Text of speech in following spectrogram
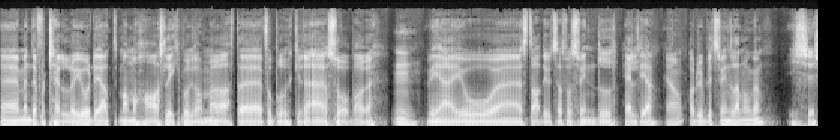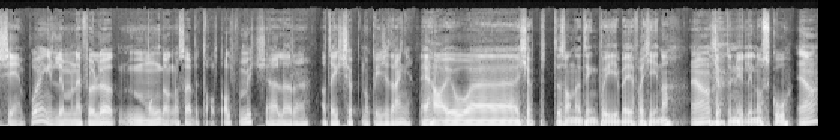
Eh, Men det forteller jo det at man må ha slike programmer at eh, forbrukere er sårbare. Mm. Vi er jo eh, stadig utsatt for svindel hele tida. ja. Har du blitt svindla noen gang? Ikke skjem på, egentlig, men jeg føler at mange ganger så har jeg betalt altfor mye, eller eh, at jeg har kjøpt noe jeg ikke trenger. Jeg har jo eh, kjøpt sånne ting på eBay fra Kina. Ja. Jeg kjøpte nylig noen sko. ja.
